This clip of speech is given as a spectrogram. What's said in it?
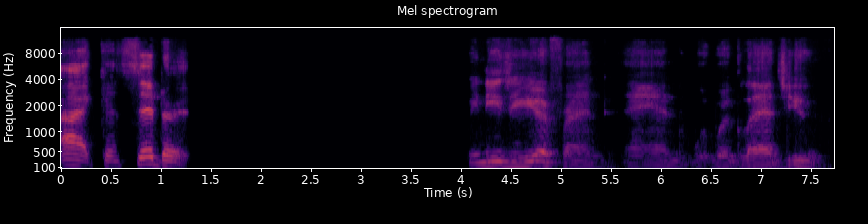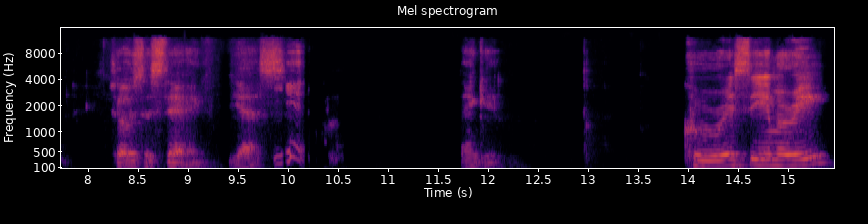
I considered. We need you here, friend, and we're glad you chose to stay. Yes. Yeah. Thank you. Chrissy Marie.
